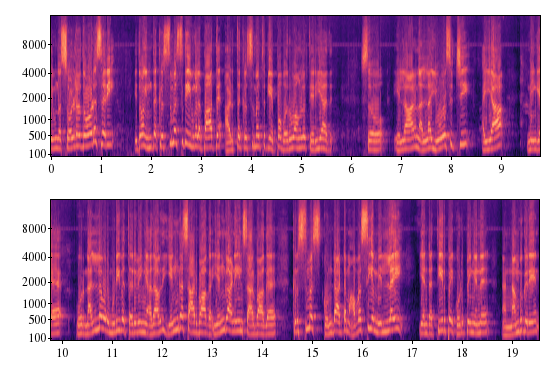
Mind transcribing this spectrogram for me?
இவங்க சொல்றதோட சரி. இதோ இந்த கிறிஸ்துமஸுக்கு இவங்களை பார்த்தேன் அடுத்த கிறிஸ்துமஸுக்கு எப்போ வருவாங்களோ தெரியாது. ஸோ எல்லாரும் நல்லா யோசிச்சு ஐயா நீங்க ஒரு நல்ல ஒரு முடிவை தருவீங்க. அதாவது எங்க சார்பாக எங்க அணியின் சார்பாக கிறிஸ்துமஸ் கொண்டாட்டம் அவசியம் இல்லை என்ற தீர்ப்பை கொடுப்பீங்கன்னு நான் நம்புகிறேன்.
